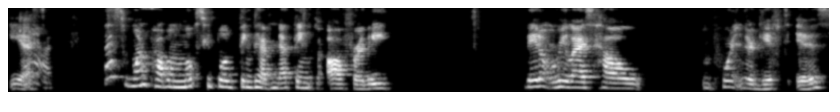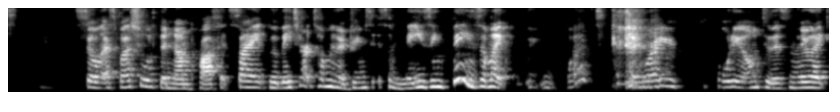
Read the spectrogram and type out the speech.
Yes. Yeah. That's one problem. Most people think they have nothing to offer. They they don't realize how important their gift is. So especially with the nonprofit side, but they start telling me their dreams, it's amazing things. I'm like, what? Like, why are you holding on to this? And they're like,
